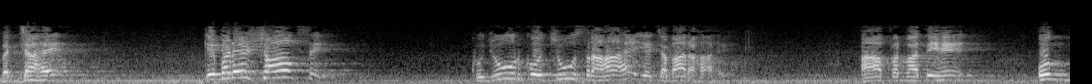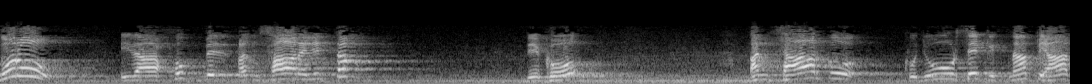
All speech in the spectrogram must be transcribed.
بچہ ہے کہ بڑے شوق سے کھجور کو چوس رہا ہے، یہ چبا رہا ہے۔ آپ فرماتے ہیں ان گرو الا حب انسار لتم دیکھو، انصار کو کھجور سے کتنا پیار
